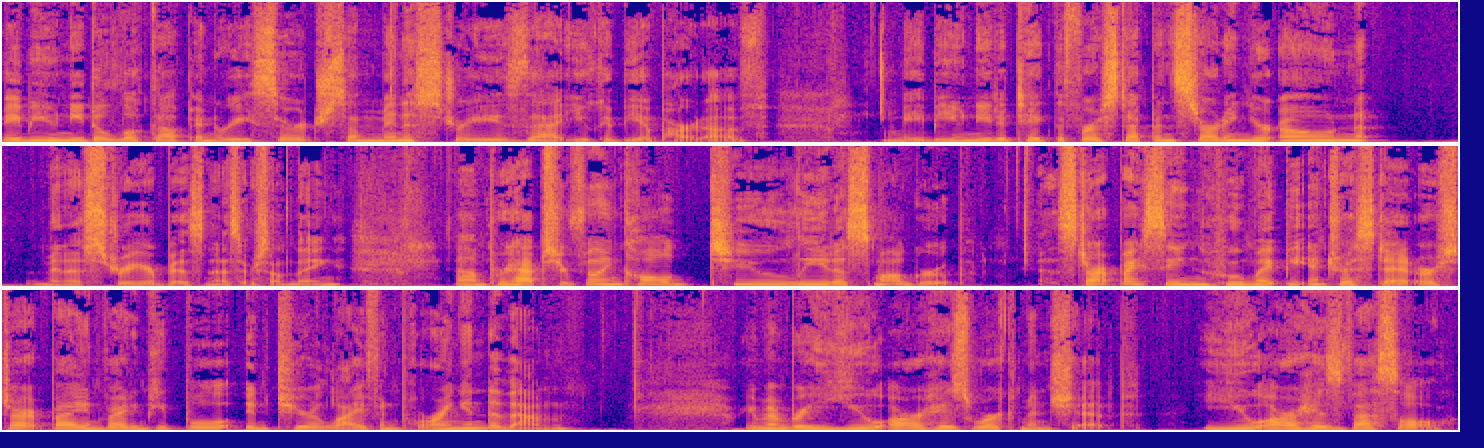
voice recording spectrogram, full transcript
Maybe you need to look up and research some ministries that you could be a part of. Maybe you need to take the first step in starting your own ministry or business or something. Um, perhaps you're feeling called to lead a small group. Start by seeing who might be interested, or start by inviting people into your life and pouring into them. Remember, you are his workmanship, you are his vessel.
